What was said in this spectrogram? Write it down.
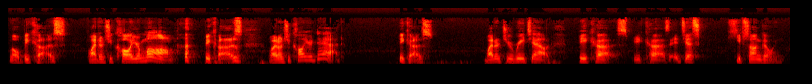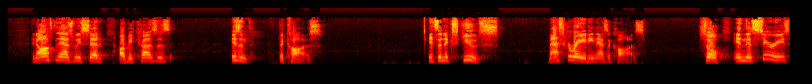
Well, because. Why don't you call your mom? because. Why don't you call your dad? Because. Why don't you reach out? Because, because. It just keeps on going. And often, as we said, our becauses isn't the cause. It's an excuse masquerading as a cause. So in this series,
